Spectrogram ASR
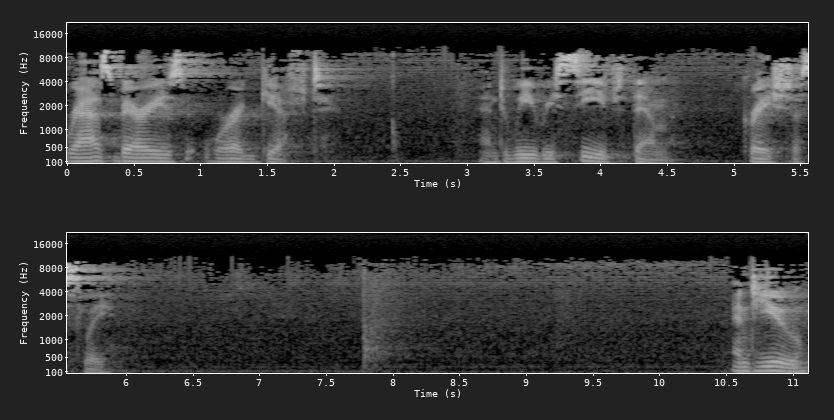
raspberries were a gift, and we received them graciously. And you,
